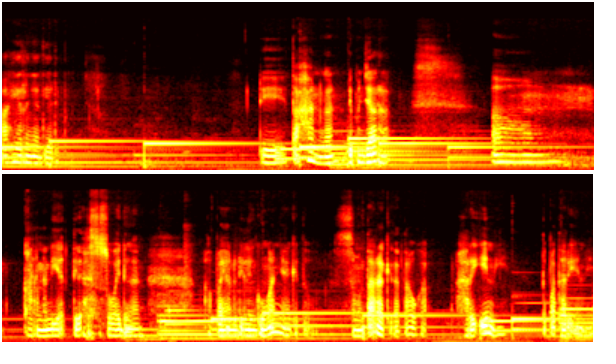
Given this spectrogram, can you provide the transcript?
Akhirnya dia di ditahan kan di penjara. Um, karena dia tidak sesuai dengan apa yang ada di lingkungannya gitu. Sementara kita tahu kak hari ini tepat hari ini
